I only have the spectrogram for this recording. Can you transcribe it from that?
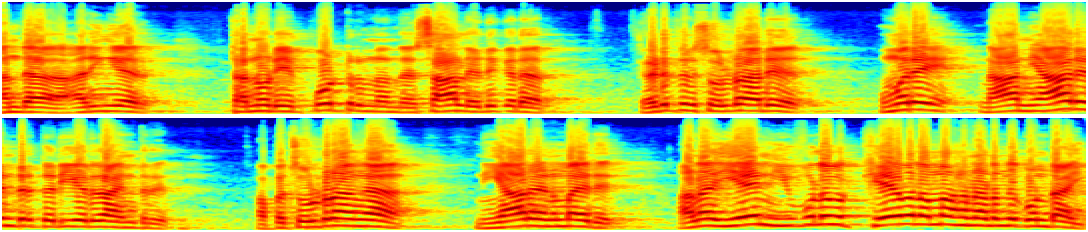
அந்த அறிஞர் தன்னுடைய போட்டிருந்த அந்த சால் எடுக்கிறார். எடுத்துட்டு சொல்கிறாரு உமரே நான் யார் என்று தெரிகிறதா என்று? அப்போ சொல்கிறாங்க நீ யார் என்னமா இரு. ஆனால் ஏன் இவ்வளவு கேவலமாக நடந்து கொண்டாய்?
